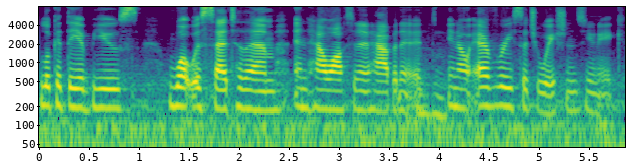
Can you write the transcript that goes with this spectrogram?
look at the abuse, what was said to them, and how often it happened. It, Mm-hmm. You know, every situation is unique.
